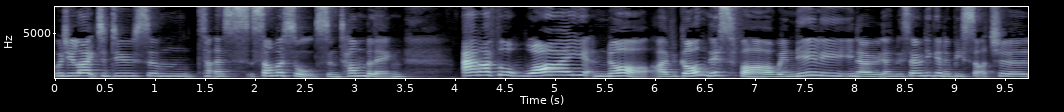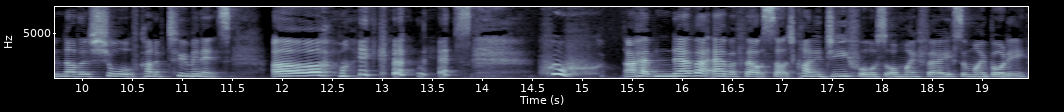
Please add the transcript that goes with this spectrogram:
Would you like to do some t- uh, somersaults and tumbling and I thought, why not? I've gone this far. We're nearly, you know, and it's only going to be such a, another short kind of two minutes. Oh my goodness. Whew. I have never ever felt such kind of G force on my face and my body.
